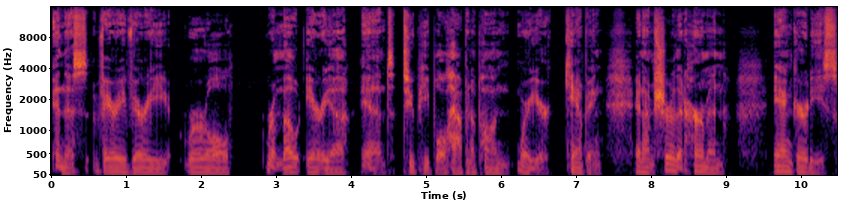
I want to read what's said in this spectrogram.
in this very, very rural, remote area, and two people happen upon where you're camping. And I'm sure that Herman and Gertie's,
